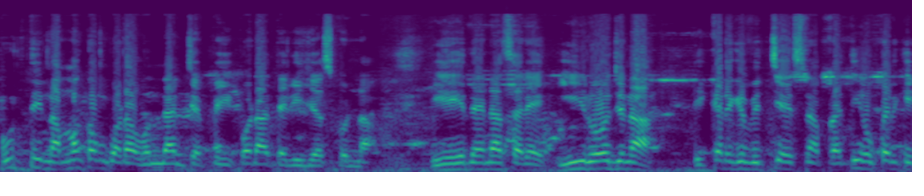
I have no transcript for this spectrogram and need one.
పూర్తి నమ్మకం కూడా ఉందని చెప్పి కూడా తెలియజేసుకున్నా. ఏదైనా సరే ఈ రోజున ఇక్కడికి విచ్చేసిన ప్రతి ఒక్కరికి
